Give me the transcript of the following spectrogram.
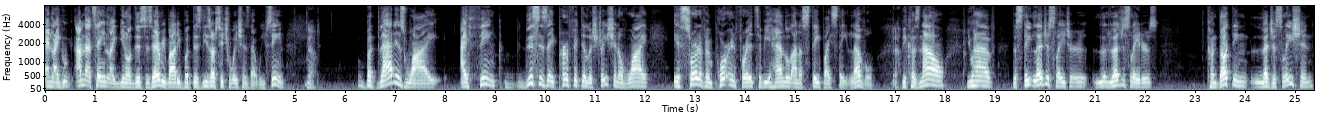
And like I'm not saying like you know this is everybody, but this these are situations that we've seen. yeah. But that is why I think this is a perfect illustration of why it's sort of important for it to be handled on a state by state level. Yeah. Because now you have the state legislature le- legislators conducting legislation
